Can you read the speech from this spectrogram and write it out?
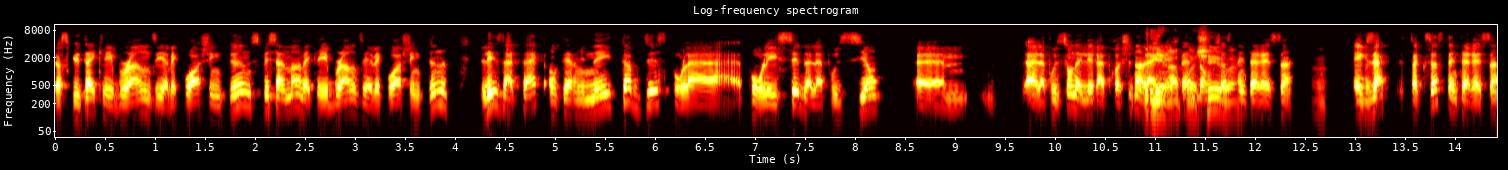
lorsqu'il était avec les Browns et avec Washington, spécialement avec les Browns et avec Washington, les attaques ont terminé top 10 pour, la, pour les cibles à la position euh, à la position d'alliés rapprochés dans la NFL. Donc ça, c'est intéressant. Hum. Exact. Ça, c'est intéressant.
